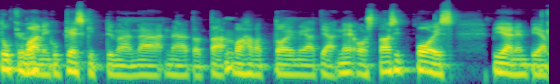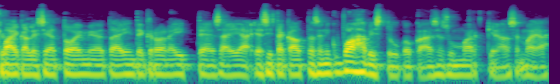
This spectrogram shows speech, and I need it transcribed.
tuppaa niin kuin keskittymään nämä, nämä tota, mm. vahvat toimijat ja ne ostaa sitten pois pienempiä Kyllä. paikallisia toimijoita ja integroi ne itteensä ja, ja sitä kautta se niin kuin vahvistuu koko ajan se sun markkina-asema ja,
